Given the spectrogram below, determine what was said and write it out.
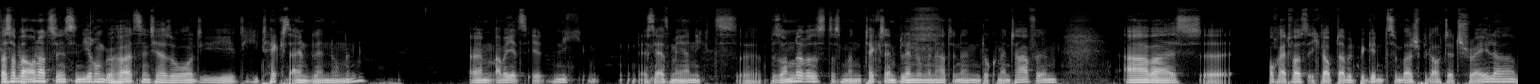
Was aber auch noch zur Inszenierung gehört, sind ja so die, die Texteinblendungen. Ähm, aber jetzt nicht, ist erstmal ja nichts äh, Besonderes, dass man Textentblendungen hat in einem Dokumentarfilm. Aber es äh, auch etwas, ich glaube, damit beginnt zum Beispiel auch der Trailer.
